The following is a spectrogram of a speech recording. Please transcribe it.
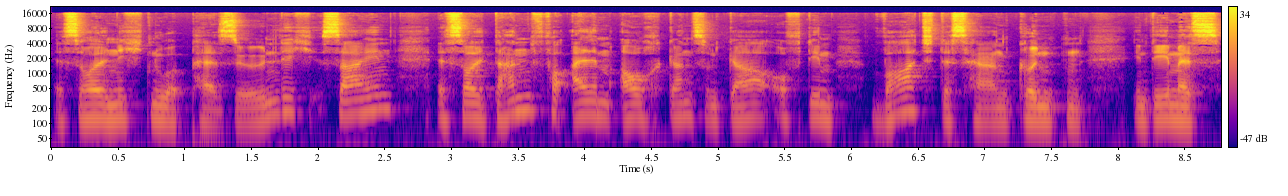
es soll nicht nur persönlich sein, es soll dann vor allem auch ganz und gar auf dem Wort des Herrn gründen, indem es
